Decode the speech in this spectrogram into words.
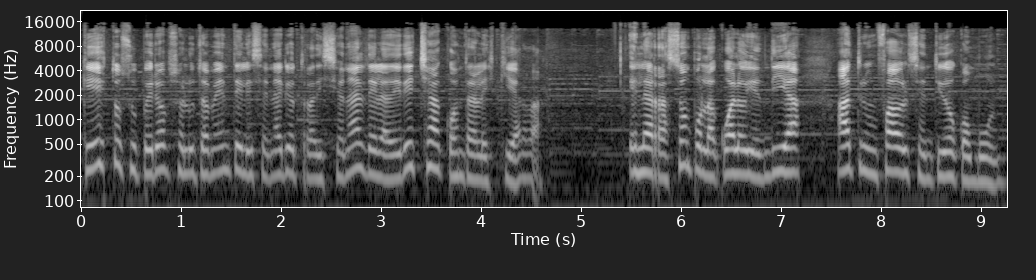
que esto superó absolutamente el escenario tradicional de la derecha contra la izquierda. Es la razón por la cual hoy en día ha triunfado el sentido común.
